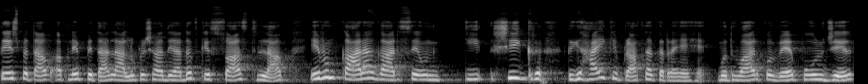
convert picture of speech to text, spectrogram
तेज प्रताप अपने पिता लालू प्रसाद यादव के स्वास्थ्य लाभ एवं कारागार से उनकी शीघ्र रिहाई की प्रार्थना कर रहे हैं। बुधवार को वे पूर्व जेल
